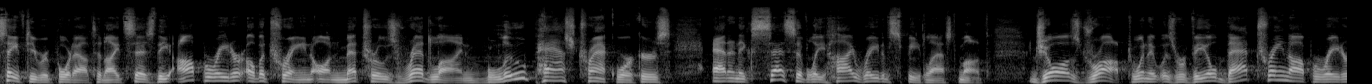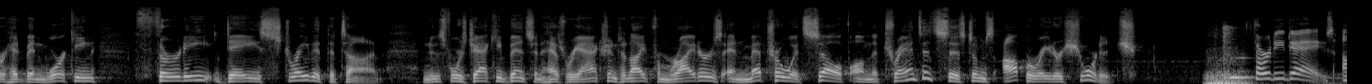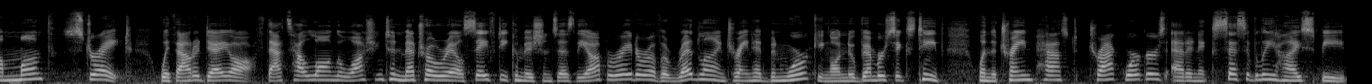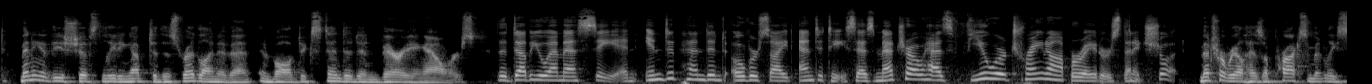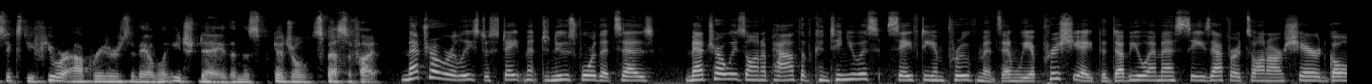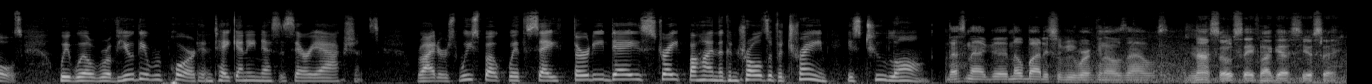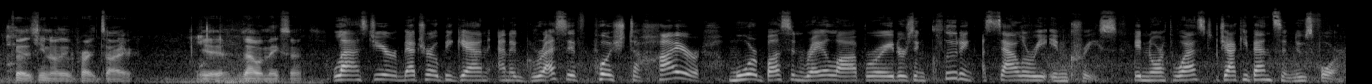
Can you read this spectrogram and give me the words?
Safety report out tonight says the operator of a train on Metro's Red Line blew past track workers at an excessively high rate of speed last month. Jaws dropped when it was revealed that train operator had been working 30 days straight at the time. News 4's Jackie Bensen has reaction tonight from riders and Metro itself on the transit system's operator shortage. 30 days, a month straight without a day off. That's how long the Washington Metrorail Safety Commission says the operator of a Red Line train had been working on November 16th when the train passed track workers at an excessively high speed. Many of these shifts leading up to this Red Line event involved extended and varying hours. The WMSC, an independent oversight entity, says Metro has fewer train operators than it should. Metrorail has approximately 60 fewer operators available each day than the schedule specified. Metro released a statement to News 4 that says Metro is on a path of continuous safety improvements, and we appreciate the WMSC's efforts on our shared goals. We will review the report and take any necessary actions. Riders we spoke with say 30 days straight behind the controls of a train is too long. That's not good. Nobody should be working those hours. Not so safe, I guess you'll say, because, you know, they're probably tired. Yeah, that would make sense. Last year, Metro began an aggressive push to hire more bus and rail operators, including a salary increase. In Northwest, Jackie Bensen, News 4.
